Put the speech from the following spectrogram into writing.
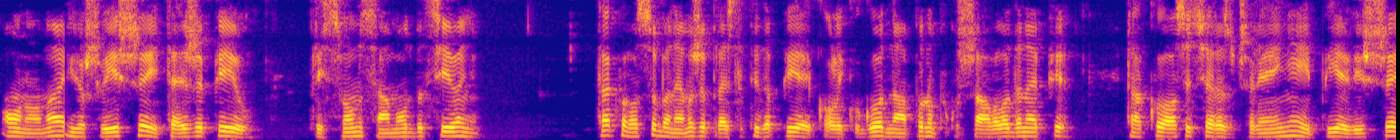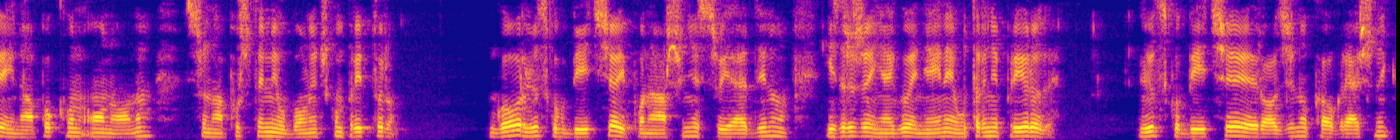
on ona još više i teže piju pri svom samoodbacivanju. Takva osoba ne može prestati da pije koliko god naporno pokušavala da ne pije. Tako osjeća razočarenje i pije više i napokon on ona su napušteni u bolničkom pritoru. Govor ljudskog bića i ponašanje su jedino izražaj njegove njene unutarnje prirode. Ljudsko biće je rođeno kao grešnik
